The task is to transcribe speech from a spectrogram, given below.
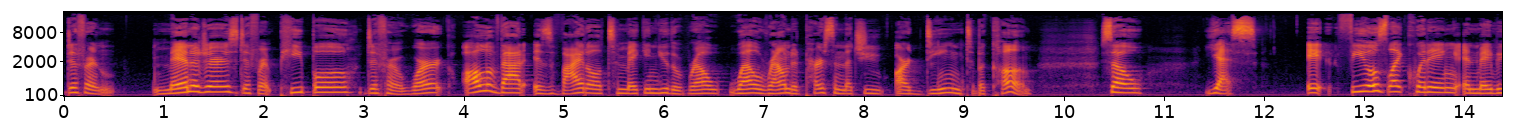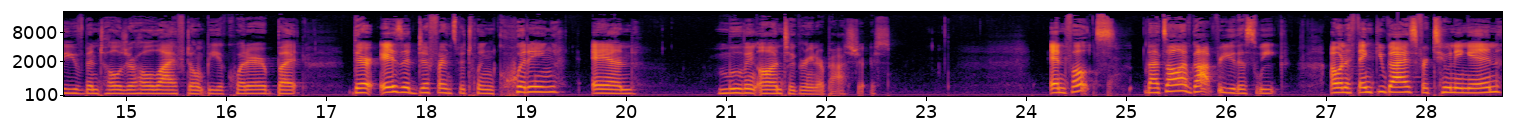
Different managers, different people, different work, all of that is vital to making you the real well rounded person that you are deemed to become. So, yes, it feels like quitting, and maybe you've been told your whole life, don't be a quitter, but there is a difference between quitting and moving on to greener pastures. And, folks, that's all I've got for you this week. I want to thank you guys for tuning in.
